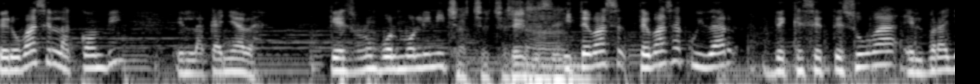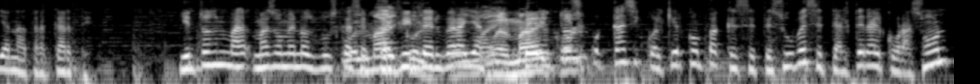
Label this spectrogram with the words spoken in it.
pero vas en la combi en la cañada, que es rumbo al molinito. Cha, cha, cha, Sí, sí, cha. sí. Y te vas, te vas a cuidar de que se te suba el Brian a atracarte. Y entonces ma- más, o menos buscas O el el, perfil Michael, del o el Brian. Michael. O el Pero Michael. entonces pues, casi cualquier compa que se te sube se te altera el corazón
